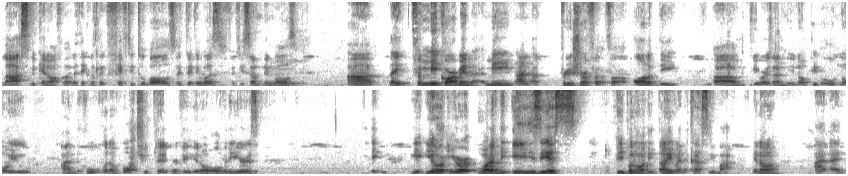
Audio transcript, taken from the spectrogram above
last weekend off. I think it was like 52 balls. I think it was 50 something balls. Uh, like for me, Corbin. I mean, and I'm pretty sure for, for all of the uh, viewers and you know people who know you and who would have watched you play cricket, you know, over the years. it- you- You're you're one of the easiest people on the eye when it comes to bat. You know, and, and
